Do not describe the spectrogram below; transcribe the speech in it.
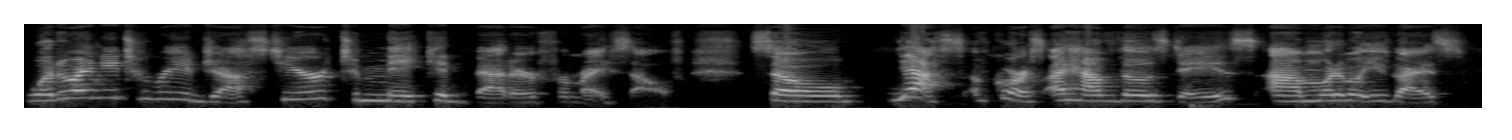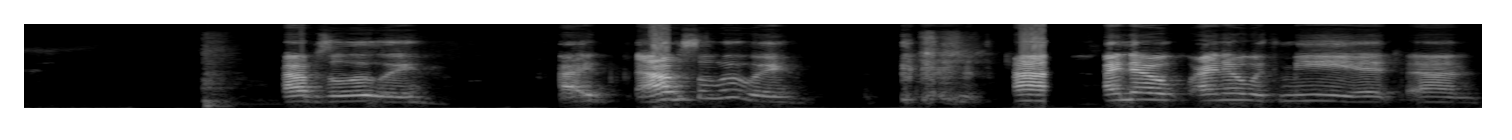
what do I need to readjust here to make it better for myself? So yes, of course, I have those days. Um, what about you guys? Absolutely. I absolutely. uh, I know. I know. With me, it um,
